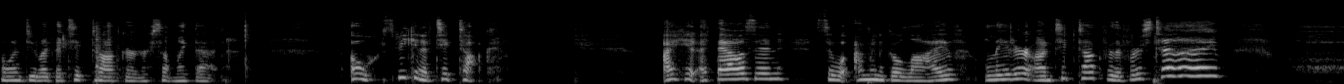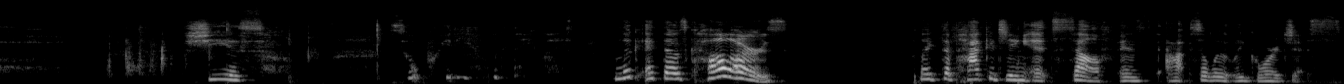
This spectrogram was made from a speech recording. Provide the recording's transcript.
I want to do like a TikTok or something like that. Oh, speaking of TikTok, I hit a thousand, so I'm going to go live later on TikTok for the first time. She is so pretty. Look at that, you guys. Look at those colors. Like the packaging itself is absolutely gorgeous.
